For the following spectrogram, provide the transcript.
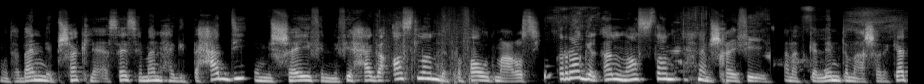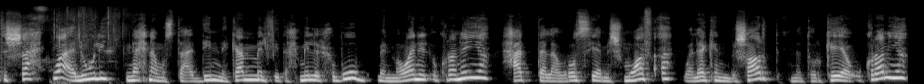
متبني بشكل أساسي منهج التحدي ومش شايف إن في حاجة أصلا للتفاوض مع روسيا. الراجل قال نصا إحنا مش خايفين. أنا اتكلمت مع شركات الشحن وقالوا لي إن إحنا مستعدين نكمل في تحميل الحبوب من الموانئ الأوكرانية حتى لو روسيا مش موافقة ولكن بشرط إن تركيا وأوكرانيا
